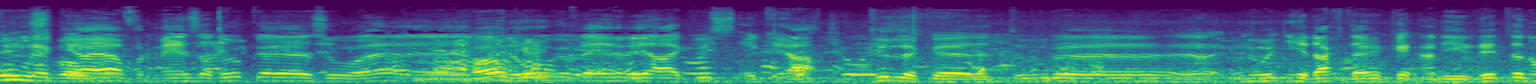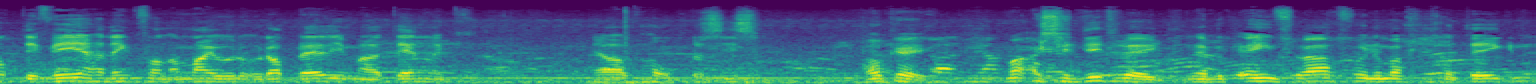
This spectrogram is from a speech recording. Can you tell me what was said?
tuurlijk, ja, voor mij is dat ook eh, zo. Hè. Eh, Ah, de hoge vrijheid, ja, ik wist, ik, ja, tuurlijk, eh, de Tour, eh, ja, ik heb nooit niet gedacht dat je kijkt naar die ritten op tv en je denkt van, amai, hoe, hoe rap rijdt maar uiteindelijk, ja, precies. Oké, maar als je dit weet, dan heb ik één vraag voor je, dan mag je gaan tekenen.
